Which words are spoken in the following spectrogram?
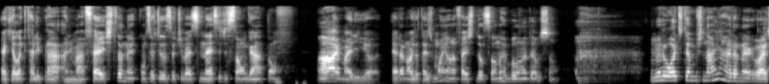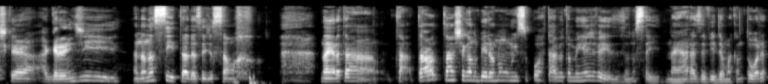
é aquela que tá ali pra animar a festa, né? Com certeza se eu tivesse nessa edição, gata. Ai, Maria, era nós até de manhã na festa dançando, rebolando até o chão. Número 8 temos Nayara, né? Eu acho que é a grande. a nanacita dessa edição. Nayara tá, tá, tá, tá chegando beirando um insuportável também às vezes, eu não sei. Nayara Azevedo é uma cantora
